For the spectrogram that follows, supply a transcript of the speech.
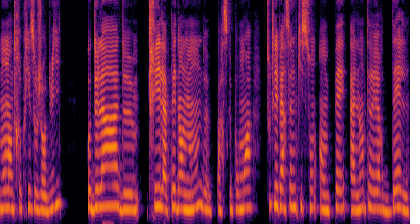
mon entreprise aujourd'hui. Au-delà de créer la paix dans le monde, parce que pour moi, toutes les personnes qui sont en paix à l'intérieur d'elles,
